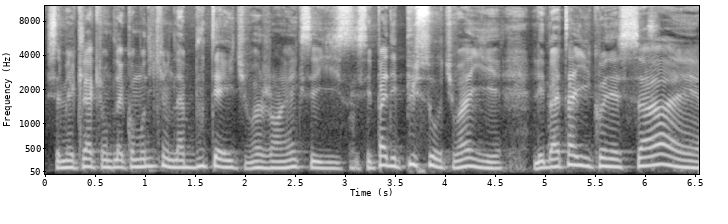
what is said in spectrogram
ces mecs-là qui ont de la, comme on dit, qui ont de la bouteille, tu vois. Genre, les mecs, c'est pas des puceaux, tu vois. les batailles, ils connaissent ça et.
